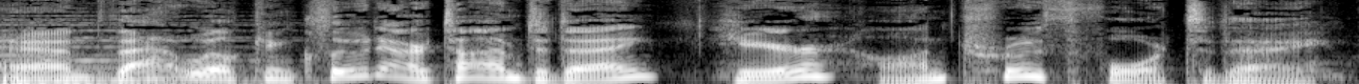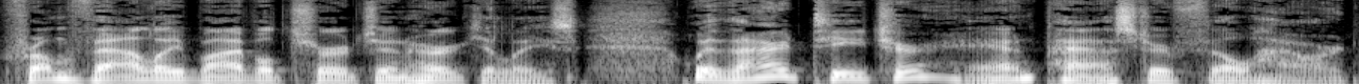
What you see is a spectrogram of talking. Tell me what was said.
And that will conclude our time today here on Truth for Today from Valley Bible Church in Hercules with our teacher and pastor Phil Howard.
